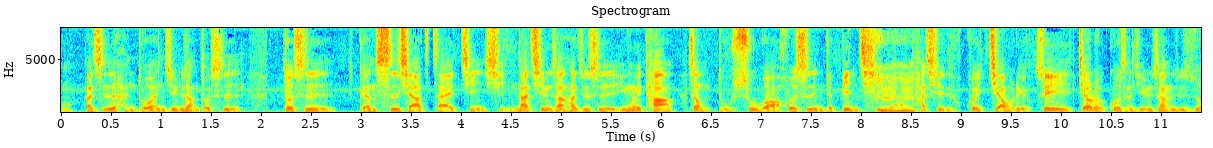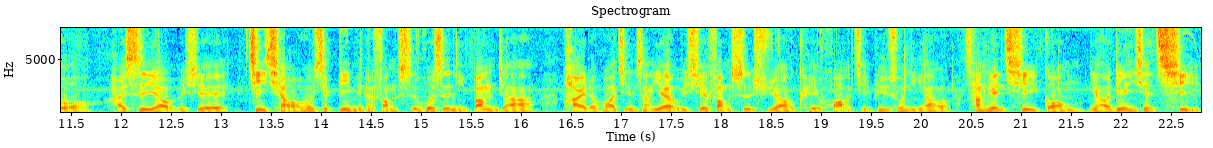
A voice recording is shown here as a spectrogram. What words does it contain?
哦，它只是很多人基本上都是都是跟私下在进行，那基本上它就是因为它这种毒素啊，或是你的病气啊，它其实会交流，所以交流过程基本上就是说还是要有一些。技巧或一些避免的方式，或是你帮人家拍的话，基本上要有一些方式需要可以化解，比如说你要常练气功，你要练一些气，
